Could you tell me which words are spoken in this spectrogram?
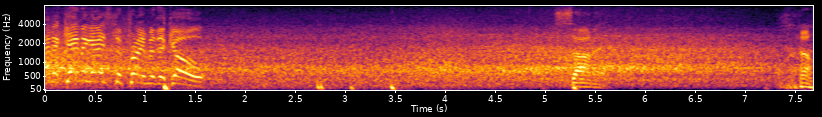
And again against the frame of the goal. Sane. Well,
